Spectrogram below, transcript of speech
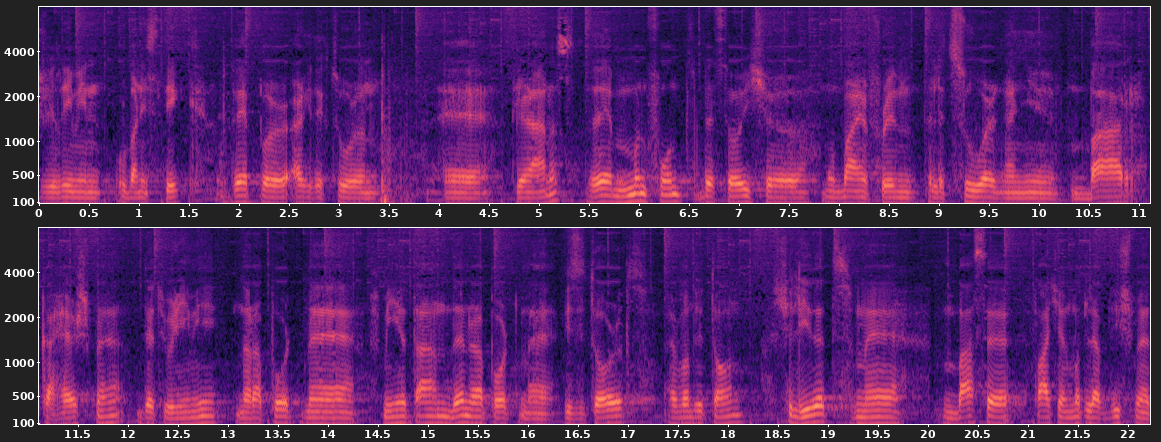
zhvillimin urbanistik dhe për arkitekturën e Tiranës dhe më në fund besoj që mund të marrim frymë të lehtësuar nga një barrë e kahershme detyrimi në raport me fëmijët tanë dhe në raport me vizitorët e vendit tonë që lidhet me Mbase faqen më të lavdishme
